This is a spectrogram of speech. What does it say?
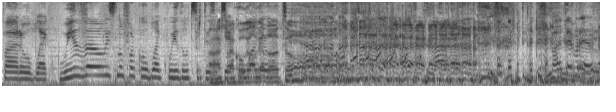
para o Black Widow. E se não for com o Black Widow, de certeza Ah, que será é com o Gal Gadot? Até breve.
